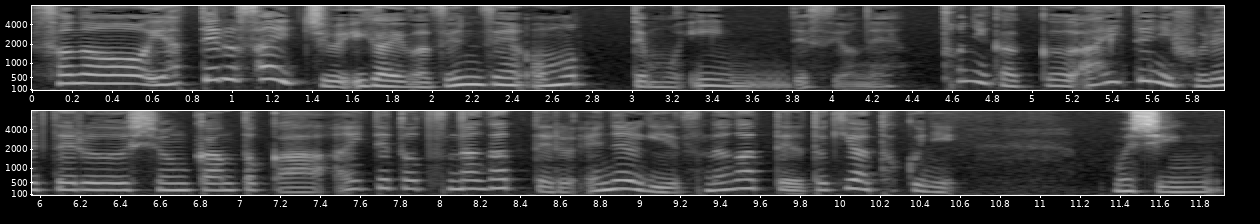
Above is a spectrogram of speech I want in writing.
そのやってる最中以外は全然思ってもいいんですよね。とにかく相手に触れてる瞬間とか相手とつながってるエネルギーでつながってる時は特に無心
